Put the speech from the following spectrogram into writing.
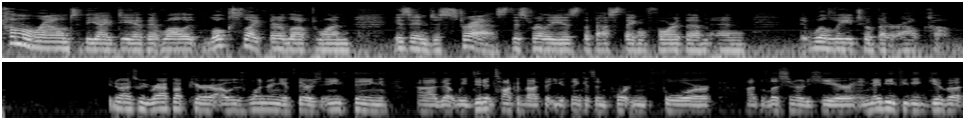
come around to the idea that while it looks like their loved one is in distress, this really is the best thing for them, and it will lead to a better outcome. You know, as we wrap up here, I was wondering if there's anything uh, that we didn't talk about that you think is important for uh, the listener to hear, and maybe if you could give a,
